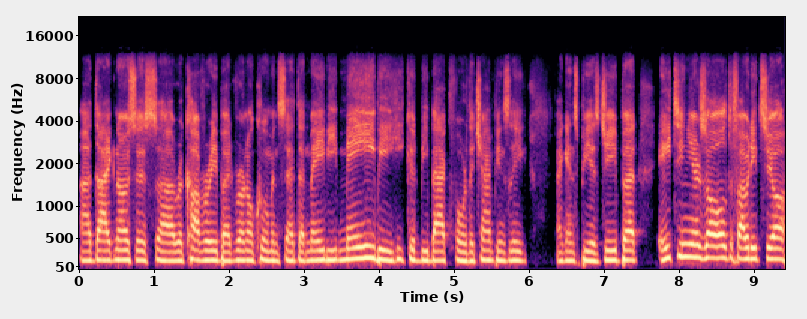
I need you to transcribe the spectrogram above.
uh, diagnosis uh, recovery, but Ronald Koeman said that maybe, maybe he could be back for the Champions League against PSG. But 18 years old, Fabrizio,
